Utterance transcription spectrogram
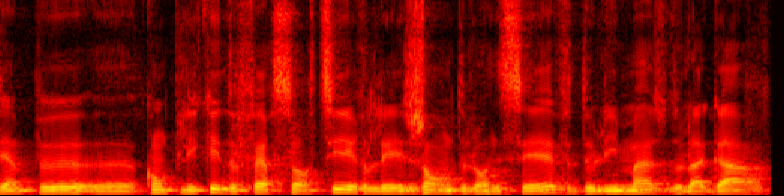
un peu euh, compliqué de faire sortir les gens de l'ONCF de l'image de la gare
